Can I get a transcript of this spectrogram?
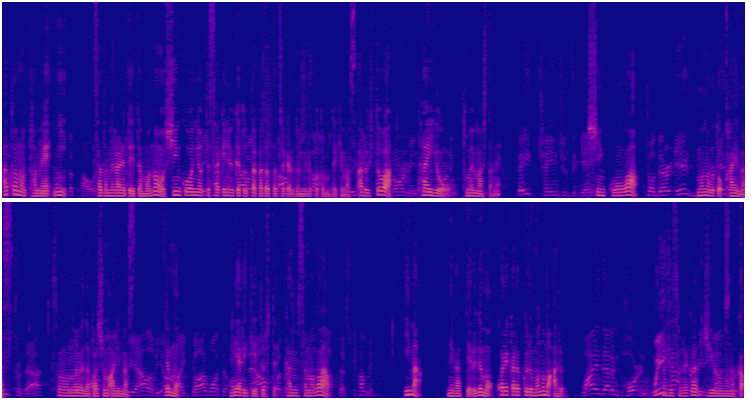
後のために定められていたものを信仰によって先に受け取った方たちがいると見ることもできます。ある人は太陽を止めましたね信仰は物事を変えます。そのような場所もあります。でも、リアリティとして神様は今願っている。でも、これから来るものもある。なぜそれが重要なのか。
